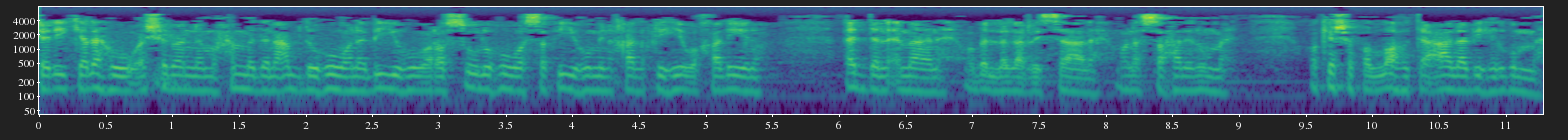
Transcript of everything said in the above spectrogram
شريك له وأشهد أن محمدا عبده ونبيه ورسوله وصفيه من خلقه وخليله. أدى الأمانة وبلغ الرسالة ونصح للأمة وكشف الله تعالى به الغمة.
